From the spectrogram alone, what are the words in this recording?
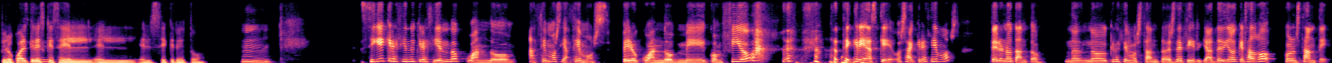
Pero ¿cuál crees que es el, secreto? Mm. Sigue creciendo y creciendo cuando hacemos y hacemos, pero cuando me confío, no te creas que, o sea, crecemos, pero no tanto, no, crecemos tanto. Es decir, ya te digo que es algo constante.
